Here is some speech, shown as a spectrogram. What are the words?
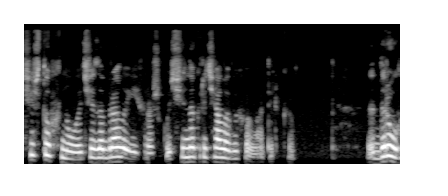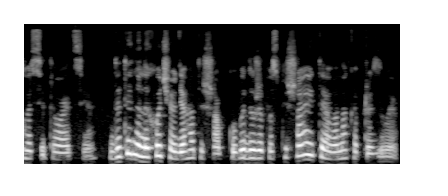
чи штовхнули, чи забрали іграшку, чи накричала вихователька. Друга ситуація. Дитина не хоче одягати шапку. Ви дуже поспішаєте, а вона капризує.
